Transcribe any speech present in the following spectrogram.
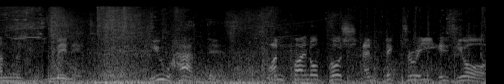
One minute. You have this. One final push and victory is yours.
